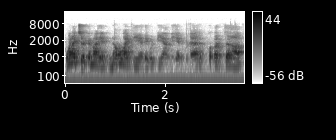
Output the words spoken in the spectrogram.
When I took them, I had no idea they would be on the internet. But uh,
